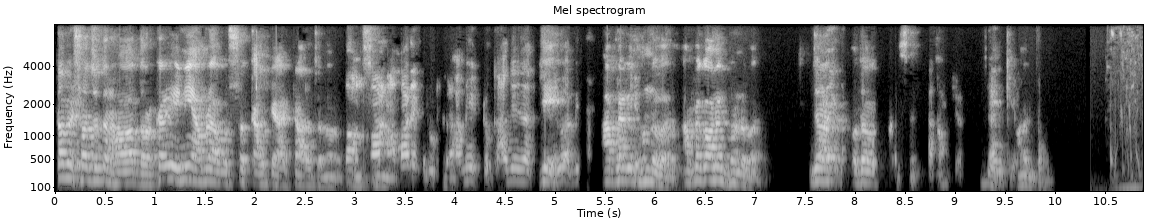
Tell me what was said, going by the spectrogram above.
তবে সচেতন হওয়া দরকার। এই নিয়ে আমরা অবশ্য কালকে একটা আলোচনা আমার- আমার একটু আমি একটু কাজে যাচ্ছি। আপনাকে ধন্যবাদ। আপনাকে অনেক ধন্যবাদ। যারা আছেন। থ্যাংক ইউ অনেক ধন্যবাদ।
